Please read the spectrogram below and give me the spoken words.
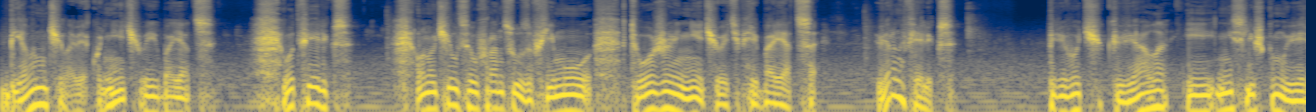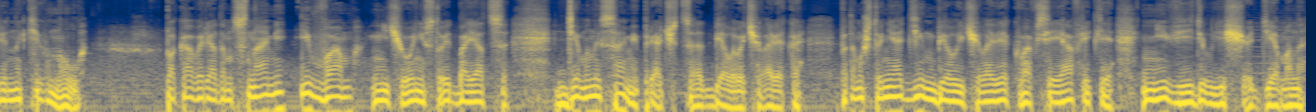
Белому человеку нечего их бояться. Вот Феликс, он учился у французов, ему тоже нечего теперь бояться. Верно, Феликс? Переводчик вяло и не слишком уверенно кивнул. Пока вы рядом с нами, и вам ничего не стоит бояться. Демоны сами прячутся от белого человека, потому что ни один белый человек во всей Африке не видел еще демона.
